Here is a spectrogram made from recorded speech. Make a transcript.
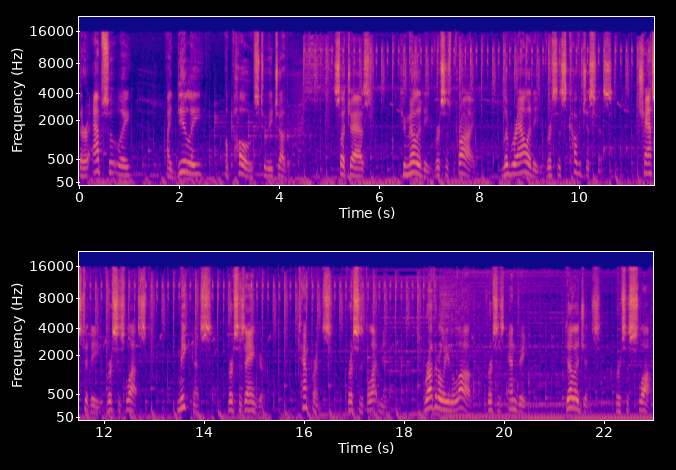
that are absolutely, ideally opposed to each other, such as humility versus pride, liberality versus covetousness, chastity versus lust, meekness versus anger, temperance versus gluttony, brotherly love versus envy, diligence versus sloth,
